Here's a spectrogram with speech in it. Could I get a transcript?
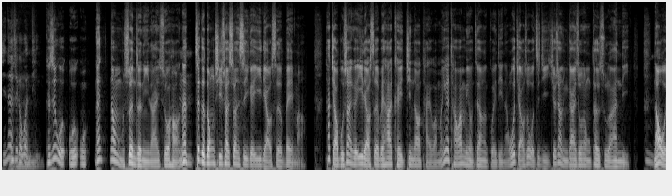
其实那个是个问题。可是我我我那那我们顺着你来说好，那嗯这个东西算算是一个医疗设备吗？它只要不算一个医疗设备，它可以进到台湾吗？因为台湾没有这样的规定啊。我假如说我自己，就像你们刚才说那种特殊的案例，嗯然后我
